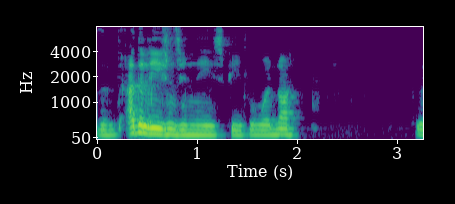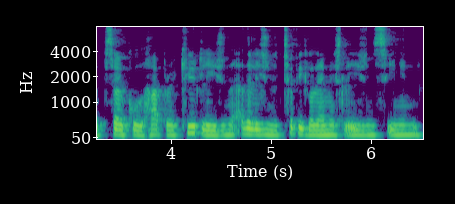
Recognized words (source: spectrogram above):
the other lesions in these people were not the so-called hyperacute lesion. The other lesions are typical MS lesions seen in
